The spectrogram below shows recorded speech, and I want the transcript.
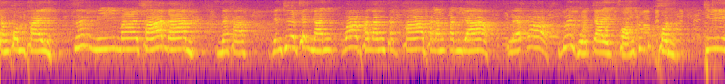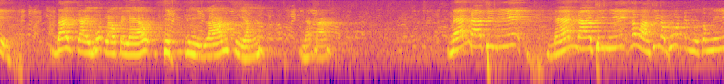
สังคมไทย ซึ่งมีมาช้านานนะคะยังเชื่อเช่นนั้นว่าพลังศรัทธาพลังปัญญา และก็ด้วยหัวใจของทุกๆคน ที่ได้ใจพวกเราไปแล้ว 14 ล้านเสียงนะคะ แม้นาทีนี้ แม้นาทีนี้ระหว่างที่เราพูดกันอยู่ตรงนี้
